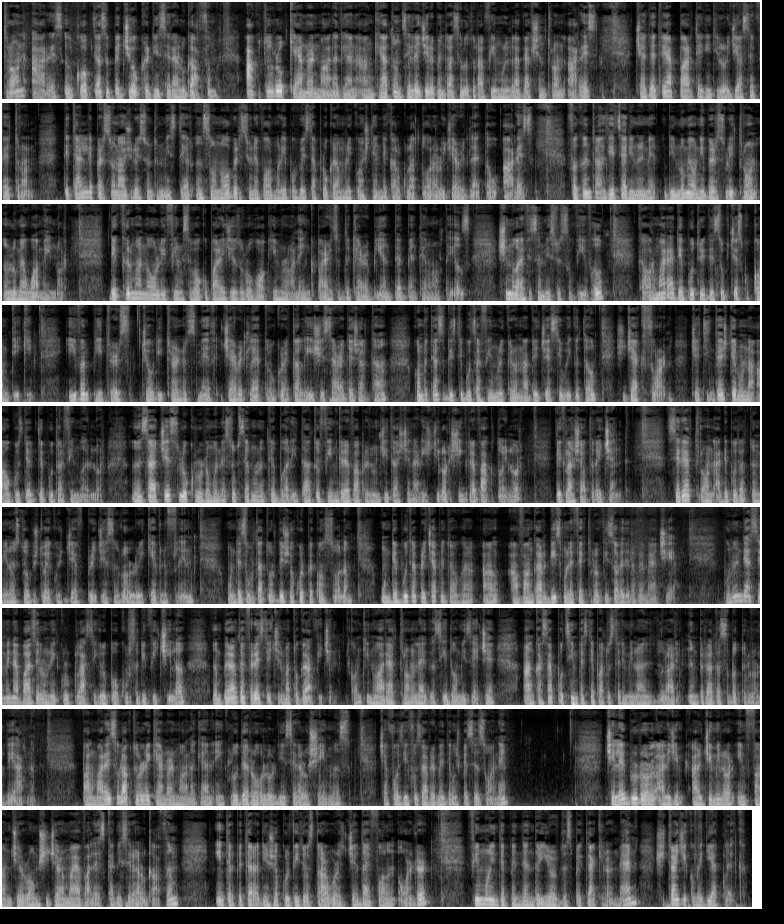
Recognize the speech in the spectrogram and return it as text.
Tron Ares îl cooptează pe Joker din serialul Gotham. Actorul Cameron Monaghan a încheiat o înțelegere pentru a sălătura filmului live action Tron Ares, cea de-a treia parte din trilogia SF Tron. Detaliile personajului sunt un mister, însă o nouă versiune va urmări povestea programului conștient de calculator al lui Jared Leto, Ares, făcând tranziția din, lume, din lumea universului Tron în lumea oamenilor. De cârma noului film se va ocupa regizorul Joaquin Running, Pirates of the Caribbean, Dead Man Tell Tales și Maleficent Mistress of Evil, ca urmare a debutului de succes cu Contiki. Evan Peters Spears, Jodie Turner-Smith, Jared Leto, Greta Lee și Sarah Desjardins completează distribuția filmului creionat de Jesse Wigetel și Jack Thorne, ce țintește luna august de debut al filmărilor. Însă acest lucru rămâne sub semnul întrebării, dată fiind greva prelungită a scenariștilor și greva actorilor, declanșată recent. Seria Tron a debutat în 1982 cu Jeff Bridges în rolul lui Kevin Flynn, un dezvoltator de jocuri pe consolă, un debut apreciat pentru avangardismul efectelor vizuale de la vremea aceea punând de asemenea bazele unui cult clasic după o cursă dificilă în perioada fereste cinematografice. Continuarea Tron Legacy 2010 a încasat puțin peste 400 de milioane de dolari în perioada sărbătorilor de iarnă. Palmaresul actorului Cameron Monaghan include rolul din serialul Shameless, ce a fost difuzat vreme de 11 sezoane, Celebrul rol al, gem- al gemilor infam Jerome și Jeremiah Valesca din serialul Gotham, interpretarea din jocul video Star Wars Jedi Fallen Order, filmul independent The Year of the Spectacular Man și tragicomedia Click.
